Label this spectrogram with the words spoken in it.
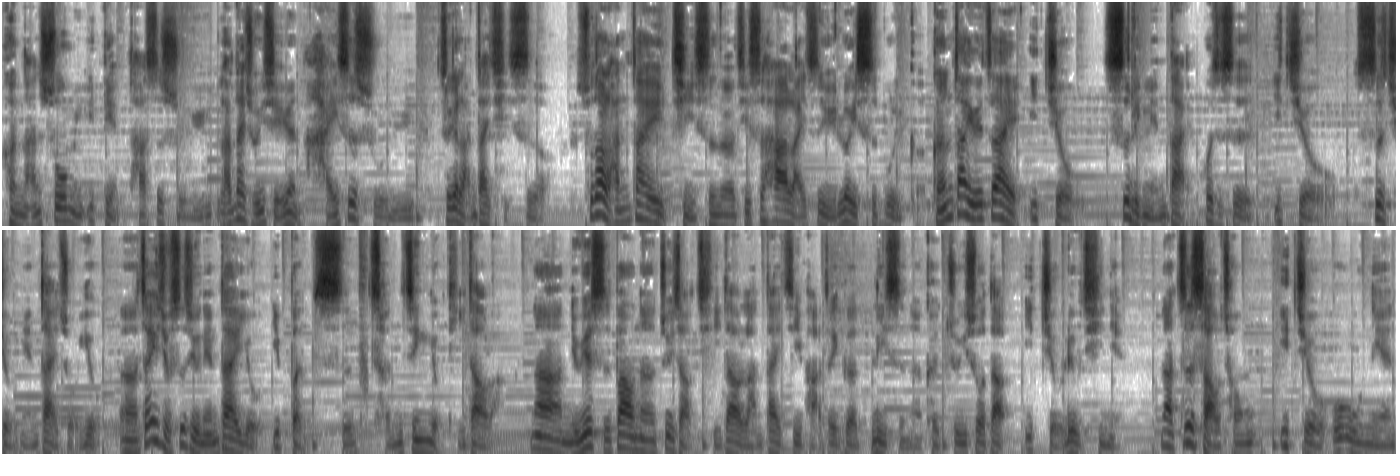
很难说明一点，它是属于蓝带厨艺学院，还是属于这个蓝带起司哦。说到蓝带起司呢，其实它来自于瑞士布里格，可能大约在一九四零年代或者是一九四九年代左右。呃，在一九四九年代有一本食谱曾经有提到了。那《纽约时报》呢，最早提到蓝带鸡扒这个历史呢，可以追溯到一九六七年。那至少从一九五五年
